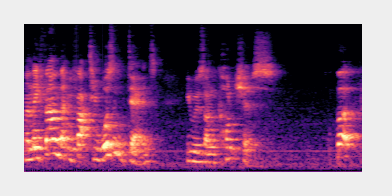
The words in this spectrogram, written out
And they found that, in fact, he wasn't dead, he was unconscious. But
